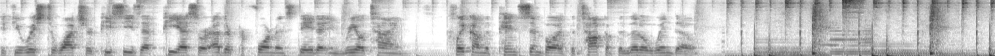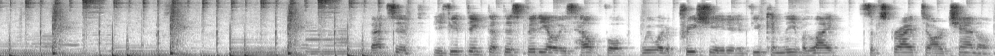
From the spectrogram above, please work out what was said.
if you wish to watch your PC's FPS or other performance data in real time. Click on the pin symbol at the top of the little window. That's it. If you think that this video is helpful, we would appreciate it if you can leave a like, subscribe to our channel,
